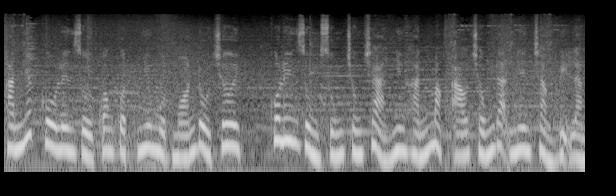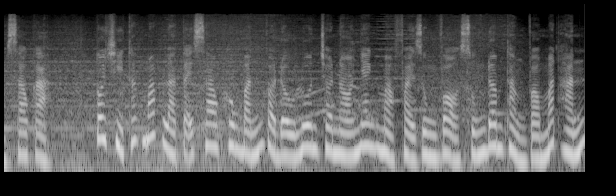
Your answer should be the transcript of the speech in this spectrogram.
hắn nhấc cô lên rồi quăng quật như một món đồ chơi. Colin dùng súng chống trả nhưng hắn mặc áo chống đạn nên chẳng bị làm sao cả. Tôi chỉ thắc mắc là tại sao không bắn vào đầu luôn cho nó nhanh mà phải dùng vỏ súng đâm thẳng vào mắt hắn.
